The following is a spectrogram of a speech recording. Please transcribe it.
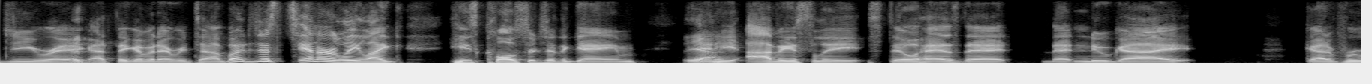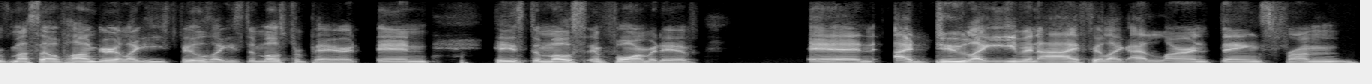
G Reg. I think of it every time. But just generally, like he's closer to the game. Yeah. And he obviously still has that that new guy got to prove myself hunger. Like he feels like he's the most prepared and he's the most informative. And I do like even I feel like I learned things from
